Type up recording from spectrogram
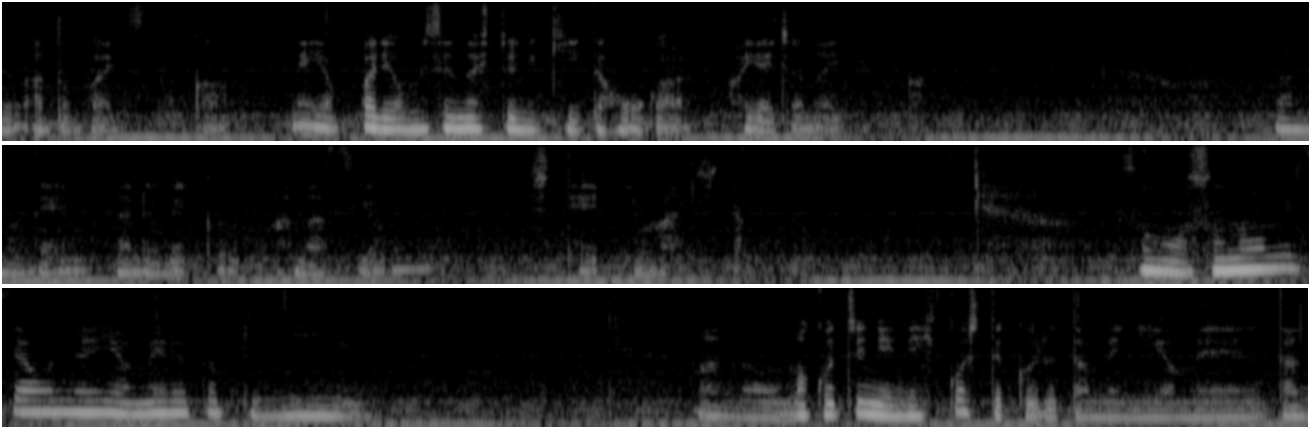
うアドバイスとか、ね、やっぱりお店の人に聞いた方が早いじゃないですか。なのでなるべく話すようにしていました。そうそのお店をね辞める時にあの、まあ、こっちにね引っ越してくるために辞めたんで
